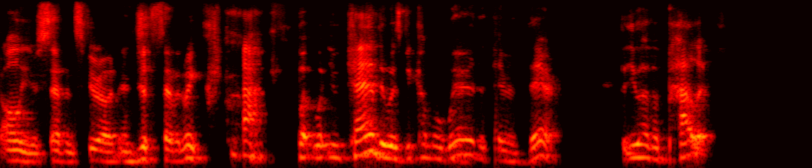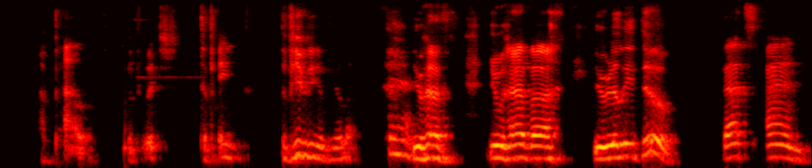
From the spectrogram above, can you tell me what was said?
all your seven spirit in just seven weeks. but what you can do is become aware that they're there, that you have a palette, a palette with which to paint the beauty of your life. Yeah. You have, you have a, you really do. That's and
